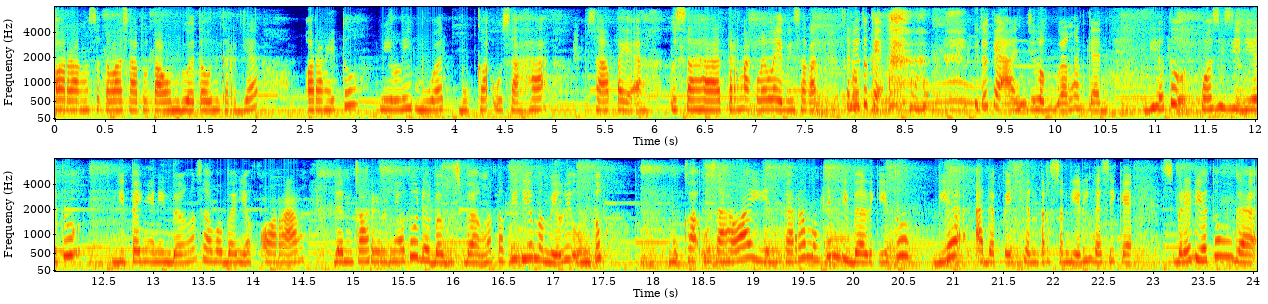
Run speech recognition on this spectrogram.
orang setelah satu tahun dua tahun kerja orang itu milih buat buka usaha usaha apa ya? Usaha ternak lele misalkan. Kan itu kayak itu kayak anjlok banget kan. Dia tuh posisi dia tuh dipengenin banget sama banyak orang dan karirnya tuh udah bagus banget tapi dia memilih untuk buka usaha lain. Karena mungkin di balik itu dia ada passion tersendiri nggak sih? Kayak sebenarnya dia tuh nggak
